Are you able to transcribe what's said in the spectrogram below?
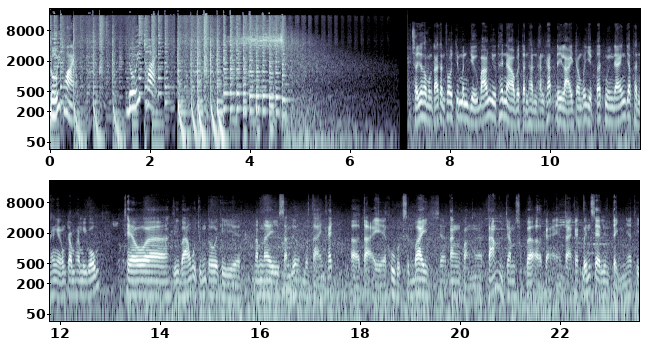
Đối thoại. Đối thoại. Sở Giao thông Vận tải Thành phố Hồ Chí Minh dự báo như thế nào về tình hình hành khách đi lại trong cái dịp Tết Nguyên đán Giáp Thìn 2024? Theo uh, dự báo của chúng tôi thì năm nay sản lượng vận tải hành khách ở tại khu vực sân bay sẽ tăng khoảng 8% và ở cả, tại các bến xe liên tỉnh thì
